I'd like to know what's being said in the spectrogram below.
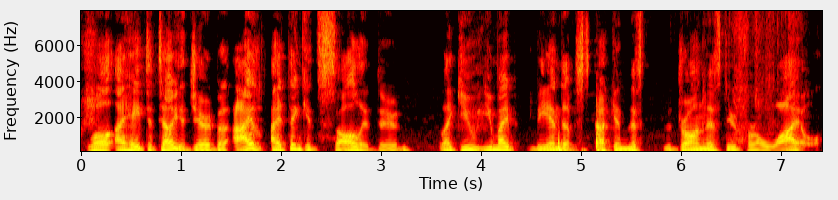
Well, I hate to tell you, Jared, but I I think it's solid, dude. Like you you might be end up stuck in this drawing this dude for a while.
